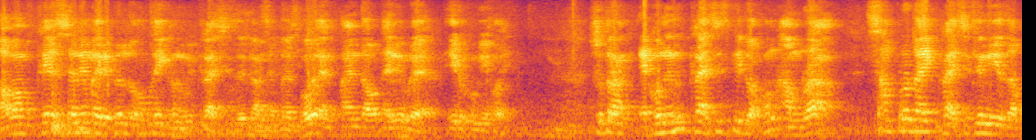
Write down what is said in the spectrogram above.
বাবা মুখে ছেলে ফেলল ইকোনমিক ক্রাইসিসের কাছে go and find out anywhere এরকমই হয়। সুতরাং ইকোনমিক ক্রাইসিসকে যখন আমরা সাম্প্রদায়িক ক্রাইসিসে নিয়ে যাব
